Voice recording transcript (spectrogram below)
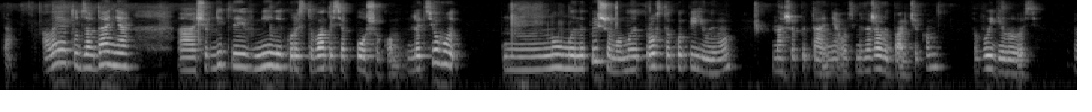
Так. Але тут завдання, щоб діти вміли користуватися пошуком. Для цього ну, ми не пишемо, ми просто копіюємо наше питання. Ось ми зажали пальчиком, виділилось е,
